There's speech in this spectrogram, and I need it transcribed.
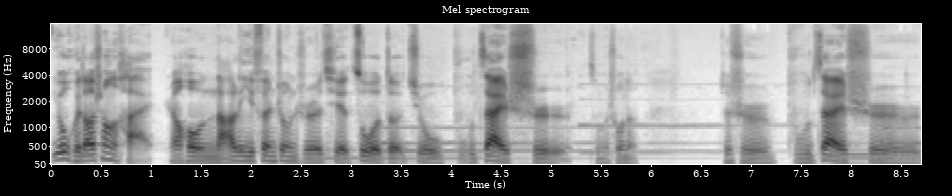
又回到上海，然后拿了一份正职，而且做的就不再是怎么说呢，就是不再是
